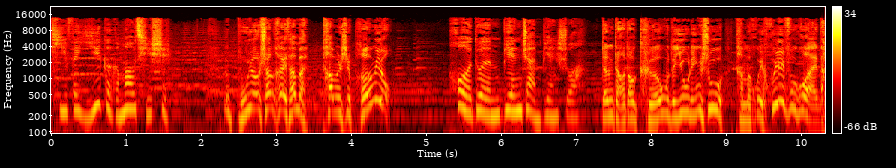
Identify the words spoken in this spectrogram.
踢飞一个个猫骑士。不要伤害他们，他们是朋友。霍顿边战边说。等找到可恶的幽灵书，他们会恢复过来的。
